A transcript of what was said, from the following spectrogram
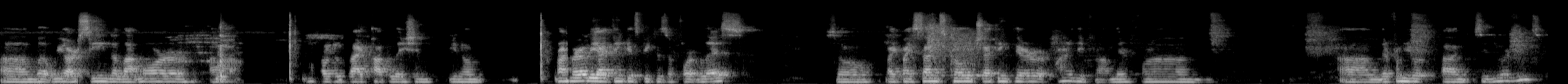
Um, but we are seeing a lot more uh, of the black population, you know, primarily I think it's because of Fort Bliss. So like my son's coach, I think they're, where are they from? They're from, um, they're from New, uh, New Orleans?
